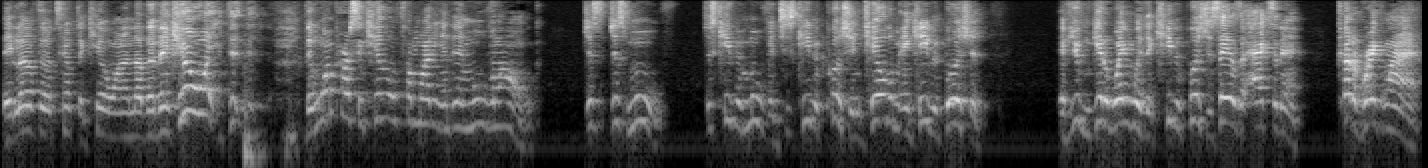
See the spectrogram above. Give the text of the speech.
They love to attempt to kill one another. Then kill one. Then one person kill somebody and then move along. Just just move. Just keep it moving. Just keep it pushing. Kill them and keep it pushing. If you can get away with it, keep it pushing. Say it's an accident. Cut a brake line.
